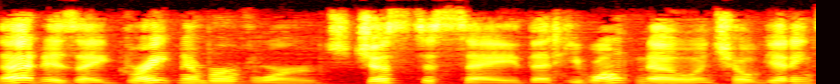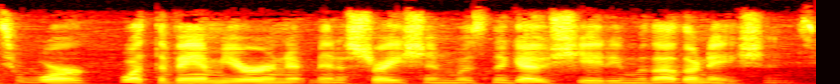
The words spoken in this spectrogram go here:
That is a great number of words just to say that he won't know until getting to work what the Van Buren administration was negotiating with other nations,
